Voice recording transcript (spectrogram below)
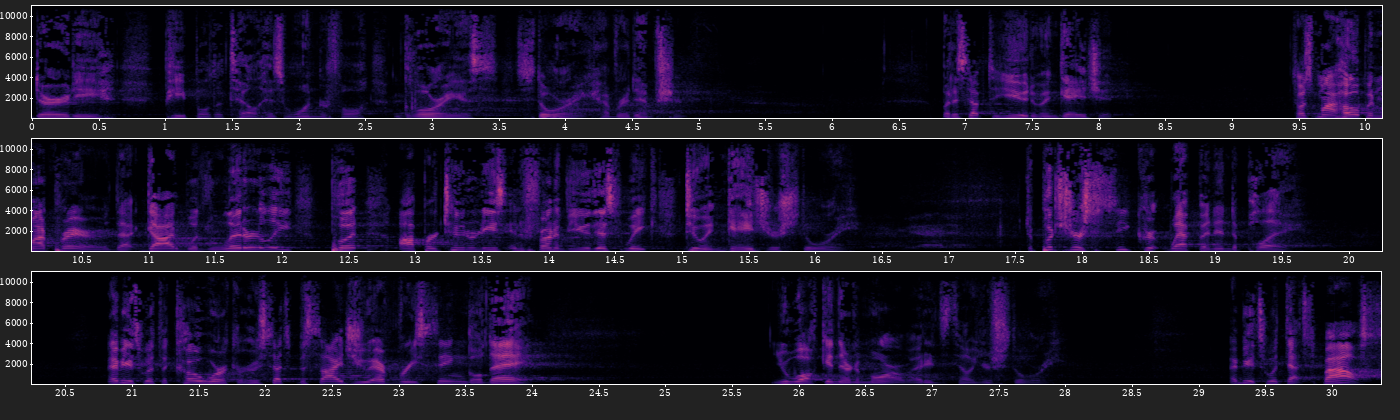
dirty people to tell his wonderful, glorious story of redemption. But it's up to you to engage it. So it's my hope and my prayer that God would literally put opportunities in front of you this week to engage your story. To put your secret weapon into play. Maybe it's with a coworker who sits beside you every single day. You walk in there tomorrow ready to tell your story. Maybe it's with that spouse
